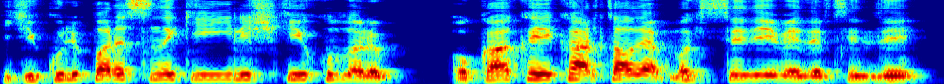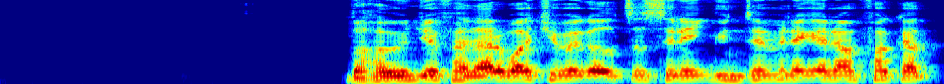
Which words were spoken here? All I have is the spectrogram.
iki kulüp arasındaki iyi ilişkiyi kullanıp Okaka'yı kartal yapmak istediği belirtildi. Daha önce Fenerbahçe ve Galatasaray'ın gündemine gelen fakat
